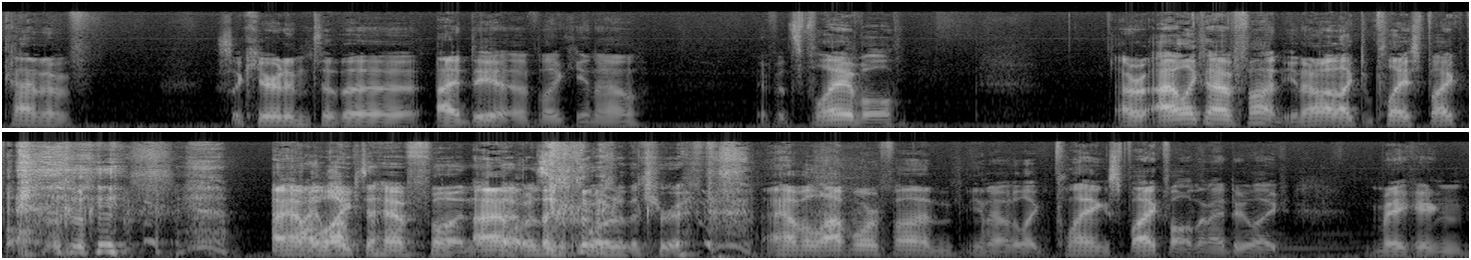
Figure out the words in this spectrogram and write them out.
kind of secured into the idea of like you know, if it's playable, I, I like to have fun. You know, I like to play spike ball. I have like to have fun. I- that was the quote of the trip. I have a lot more fun, you know, like playing spike ball than I do like making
